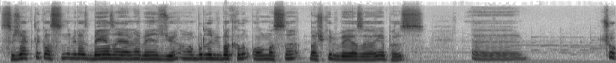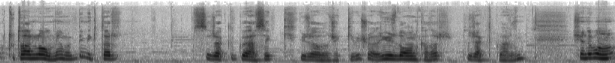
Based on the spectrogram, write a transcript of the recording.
Sıcaklık aslında biraz beyaz ayarına benziyor ama burada bir bakalım olmazsa başka bir beyaz ayar yaparız. Ee, çok tutarlı olmuyor ama bir miktar sıcaklık versek güzel olacak gibi. Şöyle %10 kadar sıcaklık verdim. Şimdi bunu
